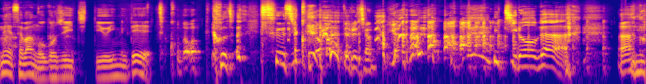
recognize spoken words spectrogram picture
ね、背番号51っていう意味で、こだわってる数字こだわってるじゃんめ 一郎が、あの、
